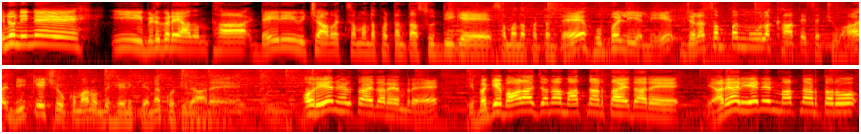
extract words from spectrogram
ಇನ್ನು ನಿನ್ನೆ ಈ ಬಿಡುಗಡೆಯಾದಂತಹ ಡೈರಿ ವಿಚಾರಕ್ಕೆ ಸಂಬಂಧಪಟ್ಟಂತ ಸುದ್ದಿಗೆ ಸಂಬಂಧಪಟ್ಟಂತೆ ಹುಬ್ಬಳ್ಳಿಯಲ್ಲಿ ಜಲಸಂಪನ್ಮೂಲ ಖಾತೆ ಸಚಿವ ಡಿ ಕೆ ಶಿವಕುಮಾರ್ ಒಂದು ಹೇಳಿಕೆಯನ್ನ ಕೊಟ್ಟಿದ್ದಾರೆ. ಅವ್ರು ಏನ್ ಹೇಳ್ತಾ ಇದ್ದಾರೆ ಅಂದ್ರೆ, ಈ ಬಗ್ಗೆ ಬಹಳ ಜನ ಮಾತನಾಡ್ತಾ ಇದ್ದಾರೆ. ಯಾರ್ಯಾರು ಏನೇನ್ ಮಾತನಾಡ್ತಾರೋ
